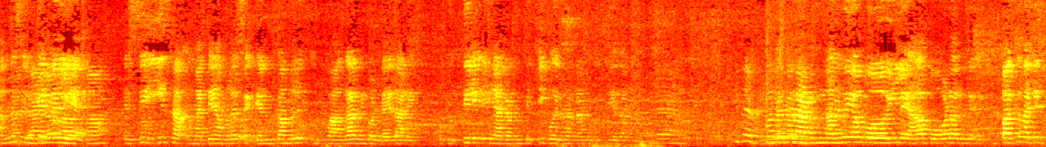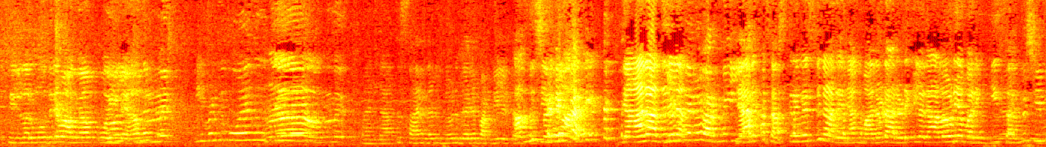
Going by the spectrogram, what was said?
അന്ന് സിൽക്കല്ലേ എസ് ഈ മറ്റേ നമ്മളെ സെക്കൻഡ് കമ്മൽ വാങ്ങാൻ കൊണ്ടുപോയതാണ്. അപ്പൊ കുത്തിയില്ലെങ്കിൽ ഞാൻ അവിടെ തെറ്റിപ്പോയിരുന്നാണ്ട് കുത്തിയതാണ്. അന്ന് ഞാൻ പോയില്ലേ? ആ പോണ അന്ന്. ഇപ്പക്ക് മറ്റേ സിൽവർ മോതിരം വാങ്ങാൻ പോയില്ലേ? അന്ന്. ഇവിടുന്ന് പോയത് അന്ന്. വല്ലാത്ത സാധനം. എന്നിട്ട് എന്നോട് ഇതുവരെ പറഞ്ഞില്ല ഞാൻ അതില്ല പറഞ്ഞില്ല. ഞാൻ സബ്സ്ക്രൈബേഴ്സിന് അറിയാം. ഞാൻ മനോട് ആരോടെങ്കിലും ഒരാളോട് ഞാൻ പറയും എനിക്ക് അന്ന് ശിവ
